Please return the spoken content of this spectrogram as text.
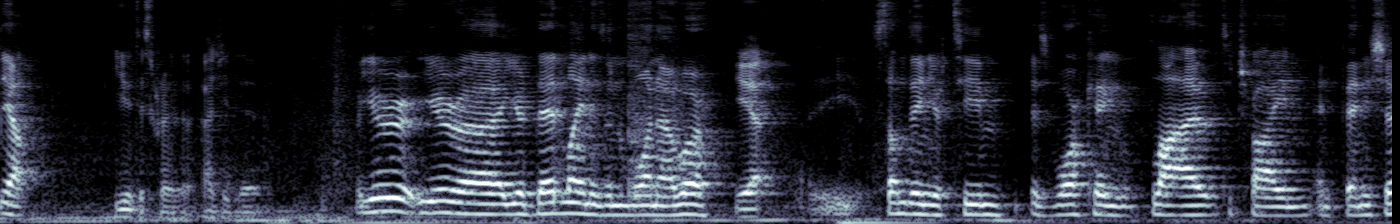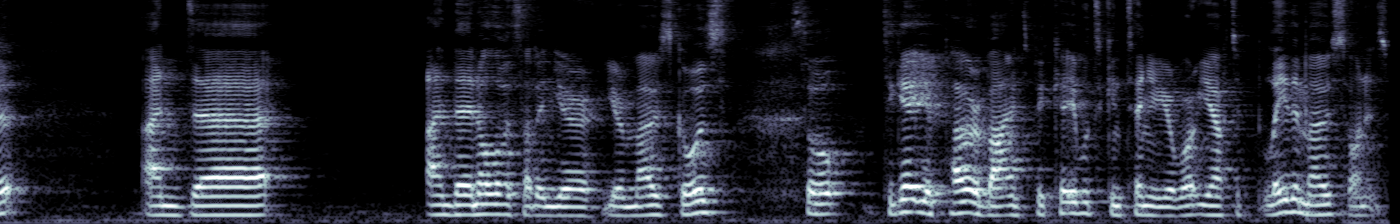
yeah, You describe it as you do. your your uh, your deadline is in one hour. Yeah. Somebody in your team is working flat out to try and, and finish it, and uh, and then all of a sudden your your mouse goes. So to get your power back and to be able to continue your work, you have to lay the mouse on its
